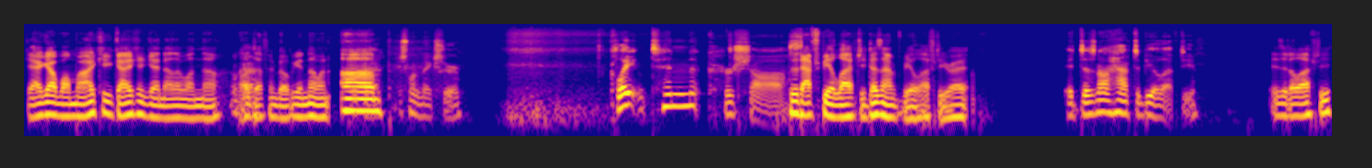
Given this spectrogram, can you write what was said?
Yeah, I got one more. I could I could get another one though. I'll definitely be able to get another one. Um, Okay, just want to make sure. Clayton Kershaw. does it have to be a lefty? It doesn't have to be a lefty, right? It does not have to be a lefty. Is it a lefty?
